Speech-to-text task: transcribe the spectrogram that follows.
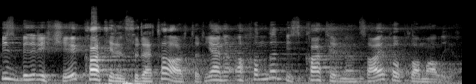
biz bilirik ki, katerin sürəti artır. Yəni axında biz katerlə çayı toplamalıyıq.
